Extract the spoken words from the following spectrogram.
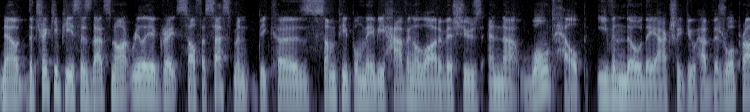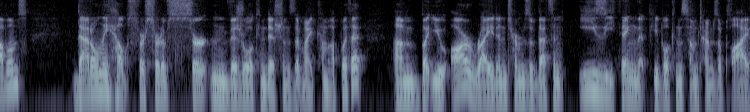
Now, the tricky piece is that's not really a great self assessment because some people may be having a lot of issues and that won't help, even though they actually do have visual problems. That only helps for sort of certain visual conditions that might come up with it. Um, but you are right in terms of that's an easy thing that people can sometimes apply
